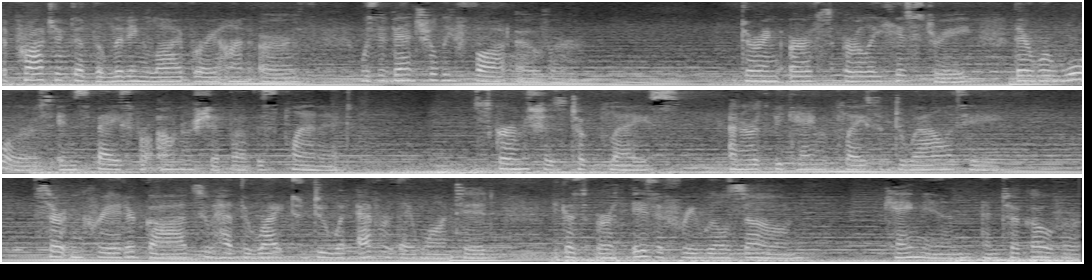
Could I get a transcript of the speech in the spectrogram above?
The project of the Living Library on Earth was eventually fought over during Earth's early history, there were wars in space for ownership of this planet. Skirmishes took place, and Earth became a place of duality. Certain creator gods who had the right to do whatever they wanted, because Earth is a free will zone, came in and took over.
